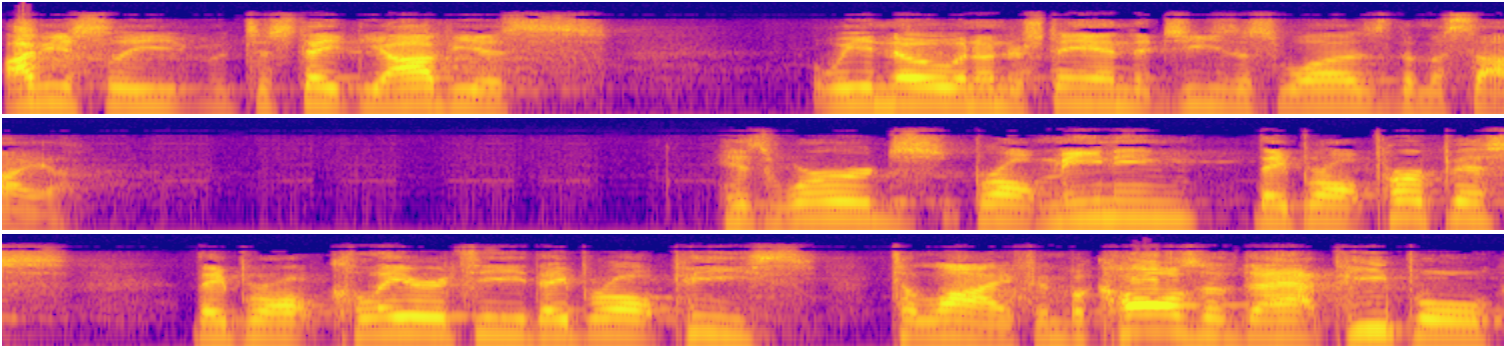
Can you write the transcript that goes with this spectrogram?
Obviously, to state the obvious, we know and understand that Jesus was the Messiah. His words brought meaning, they brought purpose, they brought clarity, they brought peace to life. And because of that, people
